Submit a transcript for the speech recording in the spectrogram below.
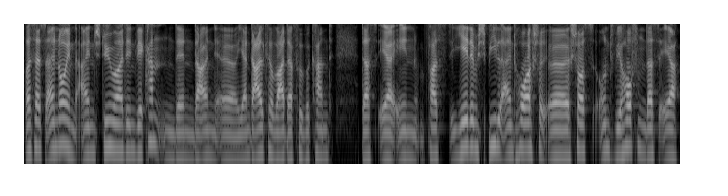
Was heißt einen neuen? Einen Stürmer, den wir kannten, denn Dan, äh, Jan Dahlke war dafür bekannt, dass er in fast jedem Spiel ein Tor sch äh, schoss und wir hoffen, dass er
